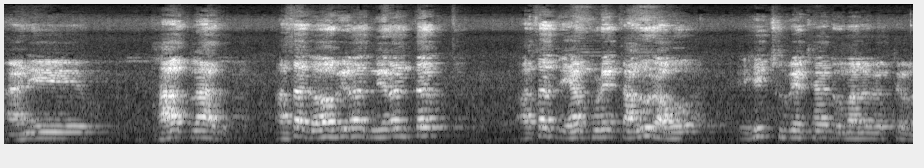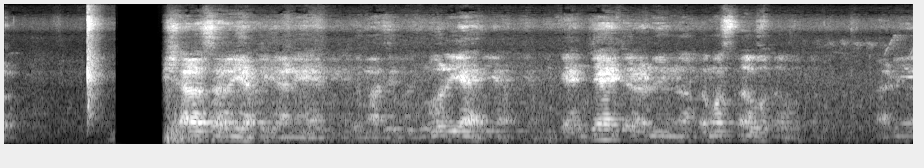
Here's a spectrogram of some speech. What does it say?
आणि हा क्लास असा जबाबदार निरंतर असाच यापुढे चालू राहो हीच शुभेच्छा तुम्हाला व्यक्त करतो. विशाल सर या ठिकाणी आहेत माझे गुरुवरी आहे त्यांच्याही चरणी नतमस्तक होतो आणि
